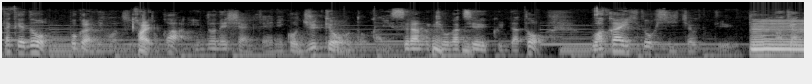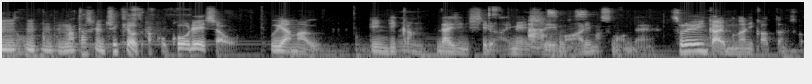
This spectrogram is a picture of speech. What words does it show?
だけど僕ら日本人とか、インドネシアみたいにこう儒教とかイスラム教が強い国だと、若い人を引いちゃうっていう。逆まあ確かに儒教とかこう高齢者を敬う倫理観、うん。大事にしてるようなイメージもありますもんね。それ以外も何かあったんですか？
